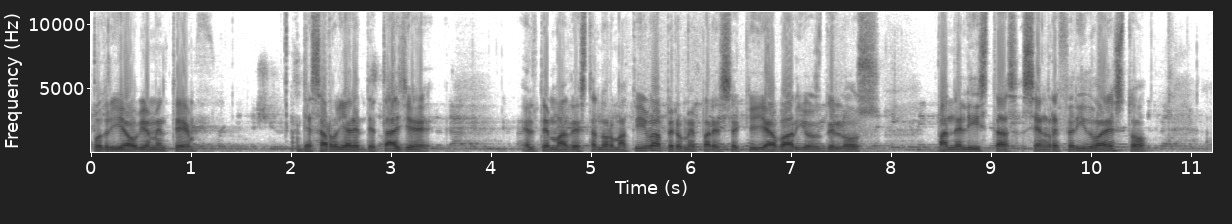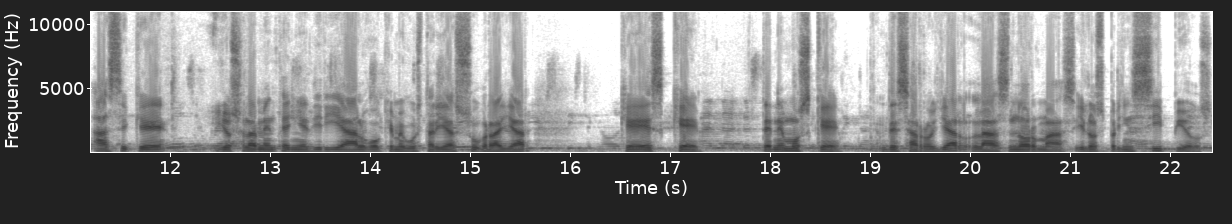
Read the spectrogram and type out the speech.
Podría obviamente desarrollar en detalle el tema de esta normativa, pero me parece que ya varios de los panelistas se han referido a esto, así que yo solamente añadiría algo que me gustaría subrayar, que es que tenemos que desarrollar las normas y los principios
